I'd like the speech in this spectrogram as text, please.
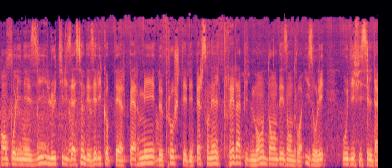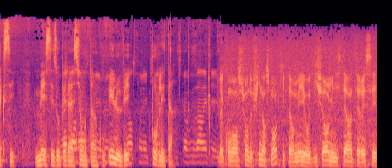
en Polynésie, l'utilisation des hélicoptères permet de projeter des personnels très rapidement dans des endroits isolés ou difficiles d'accès mais ces opérations ont un coût élevé pour l'État. La convention de financement qui permet aux différents ministères intéressés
